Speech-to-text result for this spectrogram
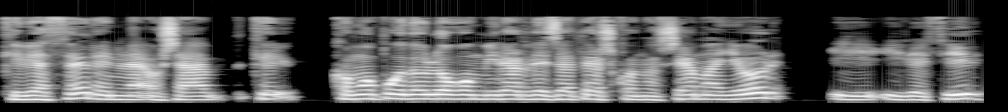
¿qué voy a hacer? En la, o sea, ¿qué, ¿cómo puedo luego mirar desde atrás cuando sea mayor y, y decir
